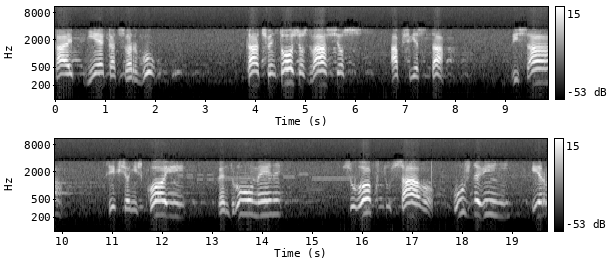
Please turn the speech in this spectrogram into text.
kaip niekad svarbu, kad šventosios dvasios apšviesta visa krikščioniškoji bendruomenė suvoktų savo uždavinį ir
